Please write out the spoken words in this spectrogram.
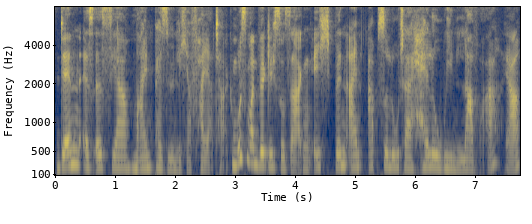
denn es ist ja mein persönlicher Feiertag, muss man wirklich so sagen. Ich bin ein absoluter Halloween-Lover, ja.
